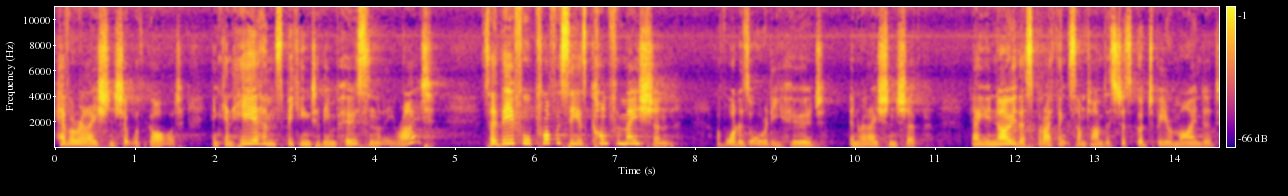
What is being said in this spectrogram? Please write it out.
have a relationship with God and can hear him speaking to them personally, right? So, therefore, prophecy is confirmation of what is already heard in relationship. Now, you know this, but I think sometimes it's just good to be reminded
